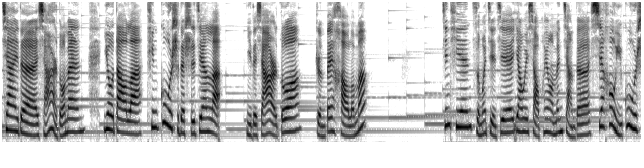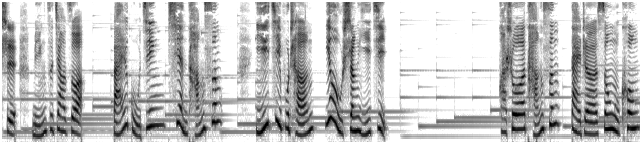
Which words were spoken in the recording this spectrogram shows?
亲爱的小耳朵们，又到了听故事的时间了。你的小耳朵准备好了吗？今天子墨姐姐要为小朋友们讲的歇后语故事，名字叫做《白骨精骗唐僧》，一计不成又生一计。话说唐僧带着孙悟空、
